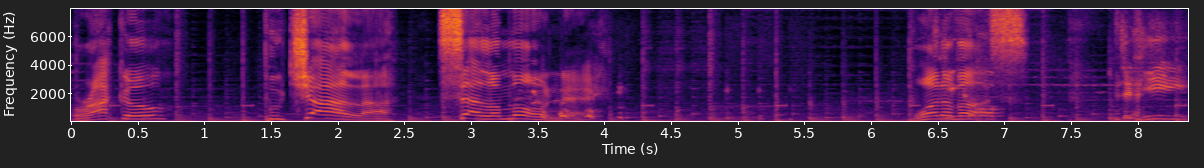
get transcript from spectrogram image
Rocco Pucciala Salamone. One of called- us. Did he?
